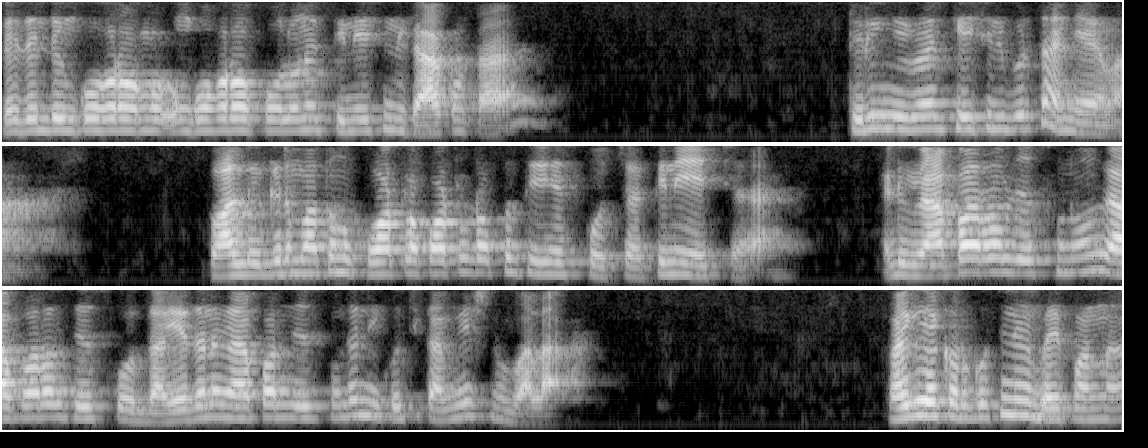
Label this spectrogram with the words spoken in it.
లేదంటే ఇంకొక ఇంకొక రూపంలోనే తినేసింది కాకుండా తిరిగి మీ మీద కేసులు పెడితే అన్యాయమా? వాళ్ళ దగ్గర మాత్రం కోట్ల కోట్ల రూపాయలు తీసేసుకోవచ్చా? తినేయచ్చా? అంటే వ్యాపారాలు చేసుకున్నావు? వ్యాపారాలు చేసుకోవద్దా? ఏదైనా వ్యాపారం చేసుకుంటే నీకు వచ్చి కమిషన్ ఇవ్వాలా? పైగా ఇక్కడికి వచ్చి నేను భయపడినా?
